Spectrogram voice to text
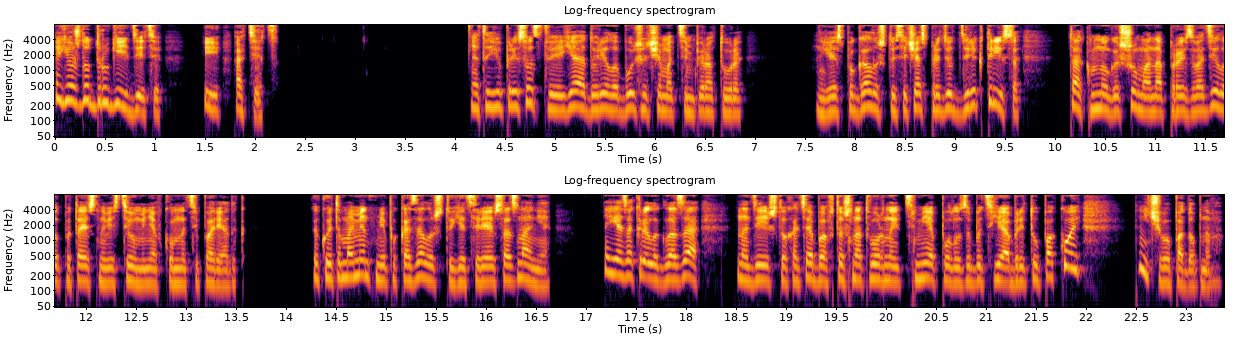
ее ждут другие дети и отец. От ее присутствия я одурела больше, чем от температуры. Я испугалась, что сейчас придет директриса. Так много шума она производила, пытаясь навести у меня в комнате порядок. В какой-то момент мне показалось, что я теряю сознание. Я закрыла глаза, надеясь, что хотя бы в тошнотворной тьме полузабытия обрету покой. Ничего подобного.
